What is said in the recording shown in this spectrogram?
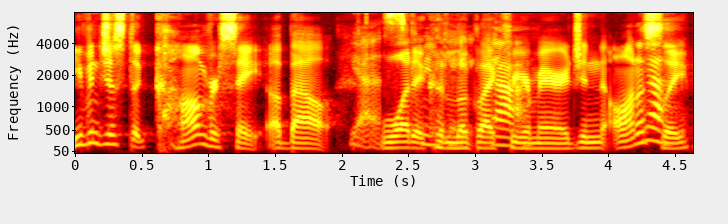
even just to conversate about Yes, what it could look like for your marriage. And honestly,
